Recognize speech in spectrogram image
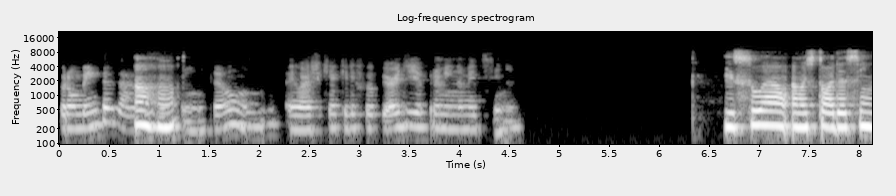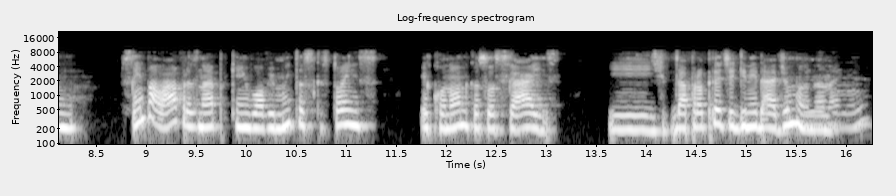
foram bem pesadas, aham. assim. Então, eu acho que aquele foi o pior dia para mim na medicina. Isso é, é uma história assim, sem palavras, né? Porque envolve muitas questões econômicas, sociais e da própria dignidade humana, né? Uhum.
